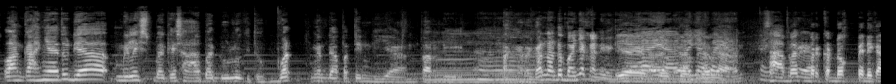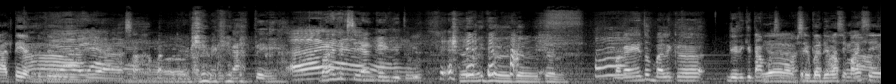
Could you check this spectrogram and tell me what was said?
langkahnya itu dia milih sebagai sahabat dulu gitu buat ngedapetin dia ntar di Hmm. akhirnya kan ada banyak kan ya Iya, gitu. iya, Iya, betul, iya, betul, banyak, betul. banyak. kan? Sahabat berkedok PDKT Ah, Iya, iya, iya, sahabat iya. berkedok PDKT. Ah, banyak iya, sih yang iya, kayak iya. gitu betul betul betul, betul. makanya itu balik ke diri kita ya masing-masing pribadi kan, masing-masing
